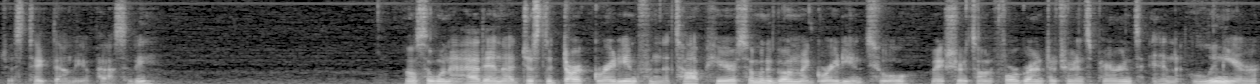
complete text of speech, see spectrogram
just take down the opacity. I also want to add in a, just a dark gradient from the top here. So I'm going to go on my gradient tool, make sure it's on foreground to transparent and linear,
